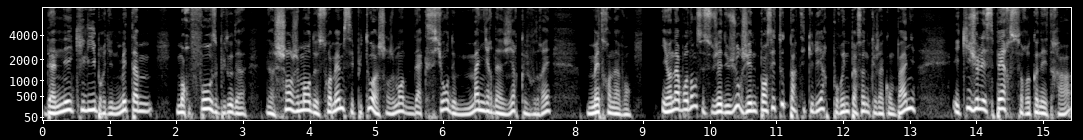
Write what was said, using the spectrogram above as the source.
d'un équilibre, d'une métamorphose, ou plutôt d'un changement de soi-même, c'est plutôt un changement d'action, de manière d'agir que je voudrais mettre en avant. Et en abordant ce sujet du jour, j'ai une pensée toute particulière pour une personne que j'accompagne et qui, je l'espère, se reconnaîtra,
